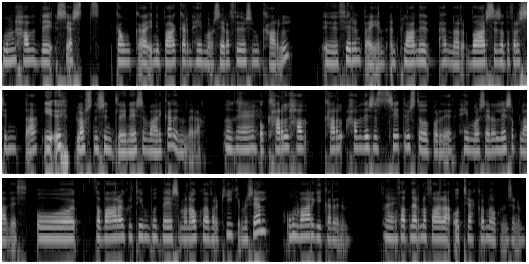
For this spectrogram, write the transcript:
hún hafði sérst ganga inn í bakarinn heima á sér af þau sinum Karl uh, fyrir um daginn en planið hennar var sagt að fara að synda í uppblásnu sundlauginni sem var í garðinum þeirra Ok. og Karl, haf, Karl hafði þess að setja við stofuborðið heima á sér að lesa blaðið og það var á einhverju tímapunkti sem hann ákvaða að fara að kíkja með sjálf og hún var ekki í garðinum Nei. og þannig er hann að fara og tjekka á nákvæmum sinum.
